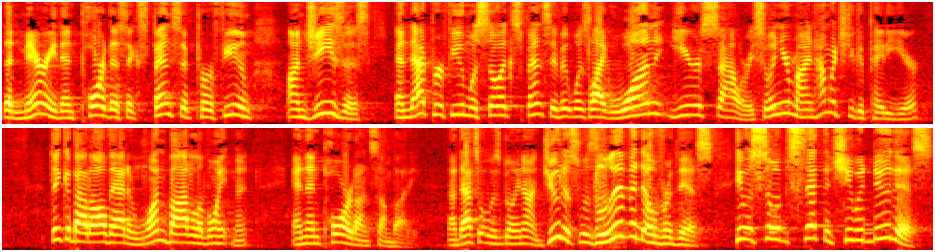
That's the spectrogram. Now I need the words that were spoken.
that Mary then poured this expensive perfume on Jesus. And that perfume was so expensive, it was like one year's salary. So, in your mind, how much you could pay a year? Think about all that in one bottle of ointment and then pour it on somebody. Now, that's what was going on. Judas was livid over this. He was so upset that she would do this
